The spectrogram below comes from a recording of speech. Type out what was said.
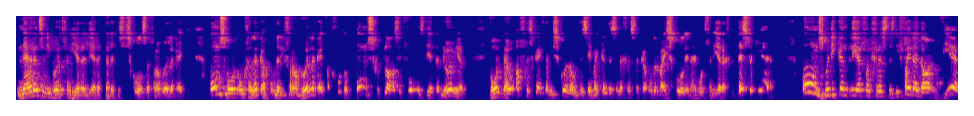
Nêrens in die woord van die Here leer ek dat dit is die skool se verantwoordelikheid. Ons word ongelukkig omdat die verantwoordelikheid wat God op ons geplaas het volgens Deuteronomium word nou afgeskuif aan die skole om te sê my kind is in 'n Christelike onderwysskool en hy word van die Here. Dis verkeerd. Ons moet die kind leer van Christus. Die feit dat daar weer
